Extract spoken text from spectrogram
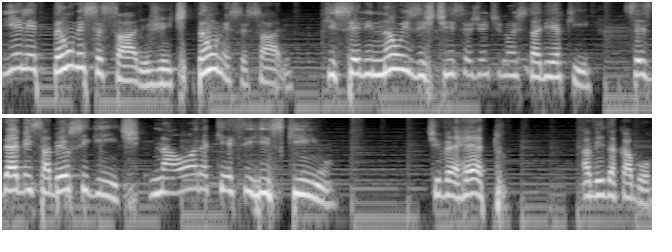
E ele é tão necessário, gente, tão necessário, que se ele não existisse, a gente não estaria aqui. Vocês devem saber o seguinte: na hora que esse risquinho estiver reto, a vida acabou.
